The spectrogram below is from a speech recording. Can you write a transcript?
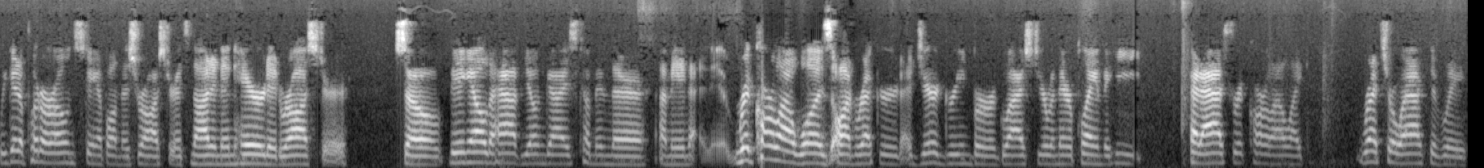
we got to put our own stamp on this roster. It's not an inherited roster. So being able to have young guys come in there, I mean, Rick Carlisle was on record at Jared Greenberg last year when they were playing the Heat, had asked Rick Carlisle like retroactively,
